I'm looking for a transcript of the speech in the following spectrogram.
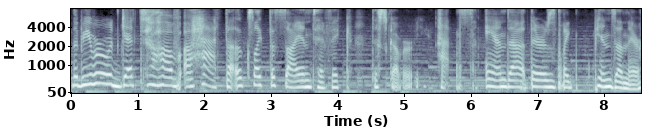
The beaver would get to have a hat that looks like the scientific discovery hats. And uh, there's like pins on there,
